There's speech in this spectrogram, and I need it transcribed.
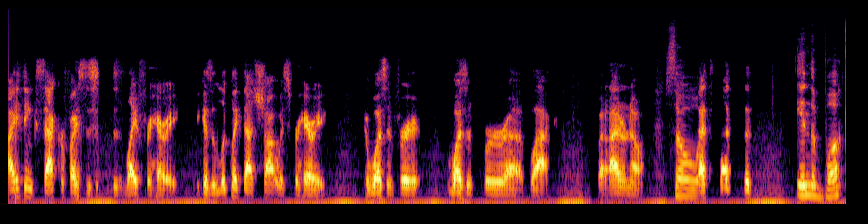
I think sacrifices his life for Harry because it looked like that shot was for Harry. It wasn't for wasn't for uh, Black, but I don't know. So That's that's, that's in the book,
